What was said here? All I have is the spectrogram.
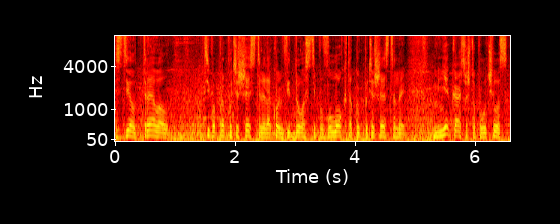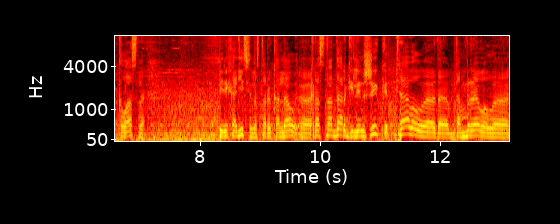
сделал travel типа про путешествие, такой видос, типа влог такой путешественный. Мне кажется, что получилось классно. Переходите на второй канал. э, Краснодар, Геленджик, travel, э, это, там Бревел, э,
